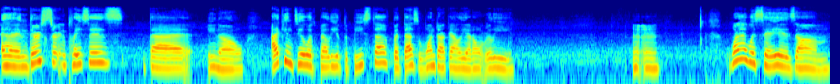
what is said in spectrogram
And there's certain places that, you know, I can deal with belly of the beast stuff, but that's one dark alley I don't really. Mm-mm. What I would say is, um,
